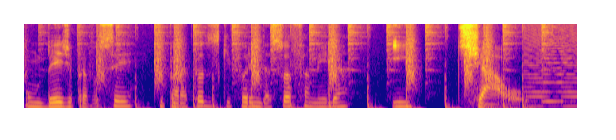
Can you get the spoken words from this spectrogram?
Um beijo para você e para todos que forem da sua família e tchau.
